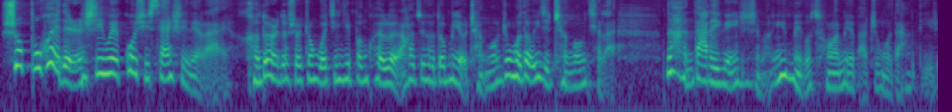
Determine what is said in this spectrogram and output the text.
说不会的人是因为过去三十年来，很多人都说中国经济崩溃论，然后最后都没有成功，中国都一直成功起来。那很大的原因是什么？因为美国从来没有把中国当敌人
